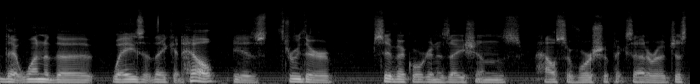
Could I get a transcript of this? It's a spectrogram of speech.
that one of the ways that they could help is through their civic organizations, house of worship, et cetera, just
